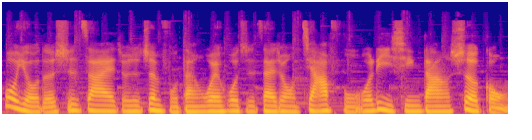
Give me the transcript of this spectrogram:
或有的是在就是政府单位，或者在这种家福或立新当社工，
